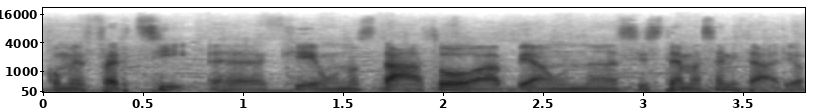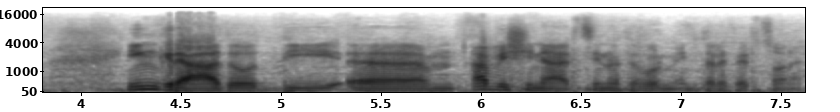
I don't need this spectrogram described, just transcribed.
come far sì eh, che uno Stato abbia un sistema sanitario in grado di eh, avvicinarsi notevolmente alle persone.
